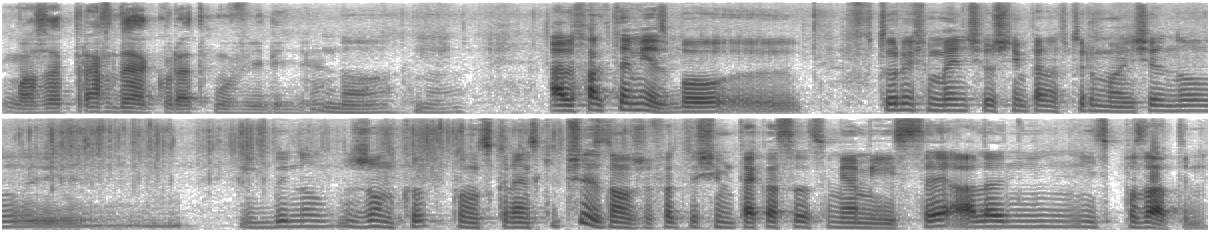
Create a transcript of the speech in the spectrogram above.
może prawdę akurat mówili, nie? No, no. Ale faktem jest, bo y, w którymś momencie, już nie pamiętam w którym momencie, no, y, jakby no, rząd ko- północkoreański przyznał, że faktycznie taka sytuacja miała miejsce, ale ni- nic poza tym.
